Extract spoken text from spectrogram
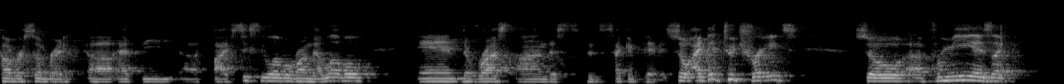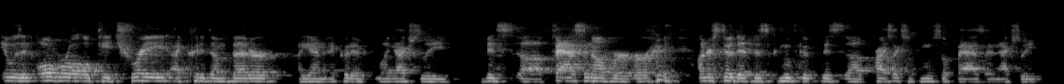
cover some red uh, at the uh, 560 level, around that level, and the rest on this the second pivot. So I did two trades. So uh, for me, is like it was an overall okay trade. I could have done better. Again, I could have like actually been uh, fast enough or, or understood that this move could, this uh, price action could move so fast and actually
